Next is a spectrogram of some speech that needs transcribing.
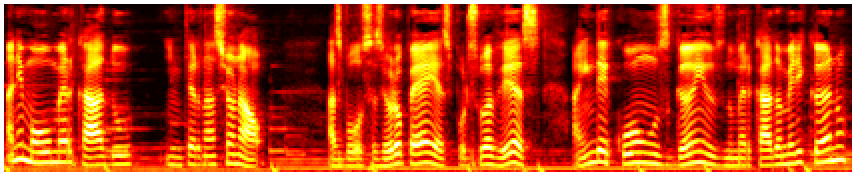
animou o mercado internacional. As bolsas europeias, por sua vez, ainda ecoam os ganhos no mercado americano,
